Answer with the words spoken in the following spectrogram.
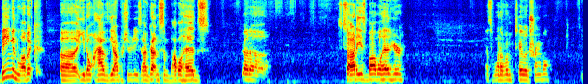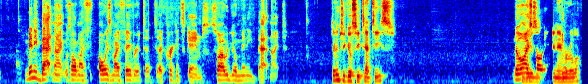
Being in Lubbock, uh, you don't have the opportunities. I've gotten some bobbleheads. Got a Saudi's bobblehead here. That's one of them. Taylor Trammell. Mini Bat Night was all my always my favorite at uh, Crickets games, so I would go Mini Bat Night. Didn't you go see Tatis? No, I saw in Amarillo.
